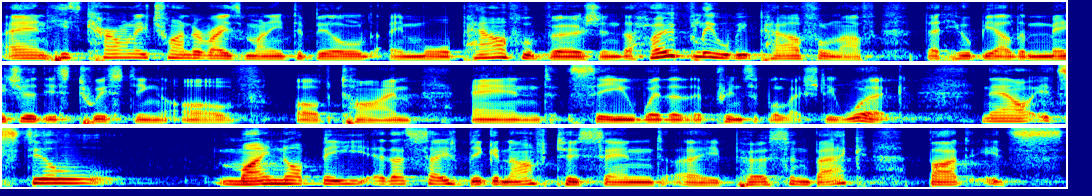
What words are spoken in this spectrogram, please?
And he's currently trying to raise money to build a more powerful version that hopefully will be powerful enough that he'll be able to measure this twisting of, of time and see whether the principle actually work. Now, it's still might not be at that stage big enough to send a person back, but it's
